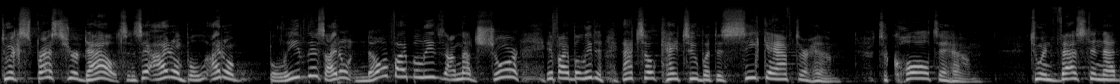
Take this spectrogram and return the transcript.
to express your doubts and say, I don't, be- I don't believe this. I don't know if I believe this. I'm not sure if I believe it. That's okay too, but to seek after Him, to call to Him, to invest in that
